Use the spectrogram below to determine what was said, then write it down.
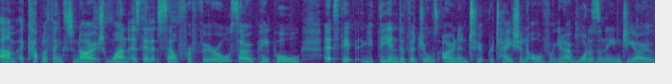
um, a couple of things to note. One is that it's self-referral, so people, it's the, the individual's own interpretation of, you know, what is an NGO,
